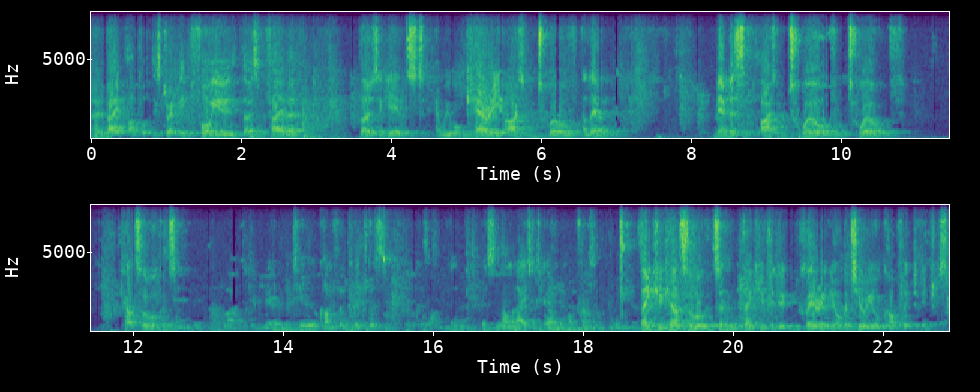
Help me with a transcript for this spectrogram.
No debate, I'll put this directly before you. Those in favour? Those against, and we will carry item 12.11. Members, item 12.12. Councillor Wilkinson. I'd like to declare a material conflict of interest because I'm the person nominated to go on the conference. Thank you, councillor Wilkinson. Thank you for declaring your material conflict of interest.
